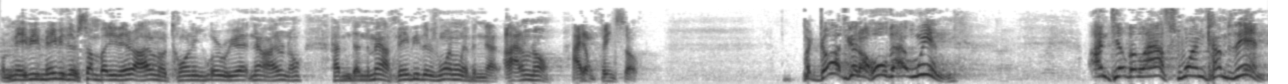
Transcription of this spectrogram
Or maybe, maybe there's somebody there. I don't know, Tony, where are we at now? I don't know. Haven't done the math. Maybe there's one living there. I don't know. I don't think so. But God's gonna hold that wind until the last one comes in.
